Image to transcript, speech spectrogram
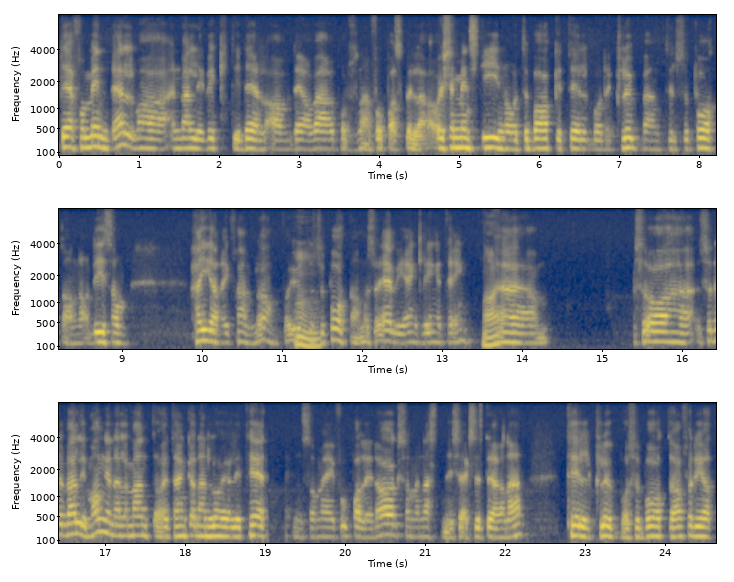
det for min del var en veldig viktig del av det å være profesjonell fotballspiller. Og ikke minst gi noe tilbake til både klubben, til supporterne og de som heier deg frem. da. For uten Mm. supporterne så er vi egentlig ingenting. Nei. Eh, så, så det er veldig mange elementer. Jeg tenker den lojaliteten som er i fotball i dag, som er nesten ikke eksisterende, til klubb og supporter. Fordi at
